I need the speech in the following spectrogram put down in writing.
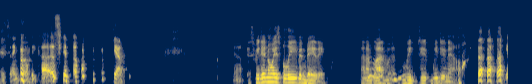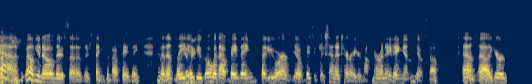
and saying, "Well, because," you know. yeah. Yeah. Yes, we didn't always believe in bathing and I'm glad mm-hmm. we do we do now. yeah, well, you know, there's uh, there's things about bathing. Evidently, yeah, if you go without bathing, but you are you know basically sanitary, you're not marinating and you know stuff, and uh, your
